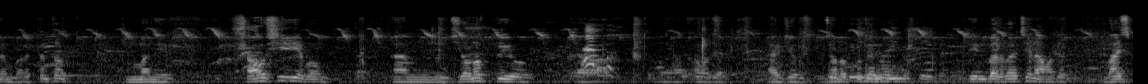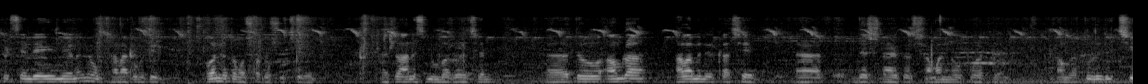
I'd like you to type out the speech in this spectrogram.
মেম্বার অত্যন্ত মানে সাহসী এবং জনপ্রিয় আমাদের একজন জনপ্রতিনিধি। তিনবার হয়েছেন আমাদের ভাইস প্রেসিডেন্ট এই ইউনিয়নের এবং থানা কমিটির অন্যতম সদস্য ছিলেন। তো আনিস মেম্বার রয়েছেন। তো আমরা আলামিনের কাছে দেশ নায়কের সামান্য উপহারটা আমরা তুলে দিচ্ছি।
